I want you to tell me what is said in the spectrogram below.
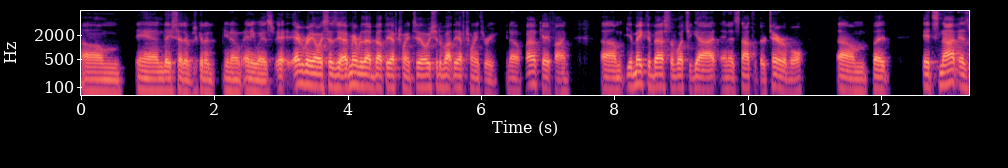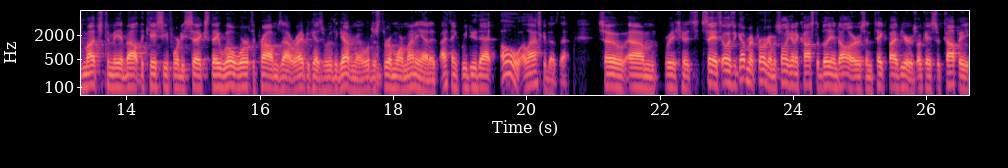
Um, and they said it was going to, you know, anyways. Everybody always says, yeah, I remember that about the F-22. Oh, we should have bought the F-23. You know, okay, fine. Um, you make the best of what you got, and it's not that they're terrible, um, but it's not as much to me about the KC-46. They will work the problems out, right? Because we're the government. We'll just throw more money at it. I think we do that. Oh, Alaska does that. So um, we could say it's oh, it's a government program. It's only going to cost a billion dollars and take five years. Okay, so copy.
